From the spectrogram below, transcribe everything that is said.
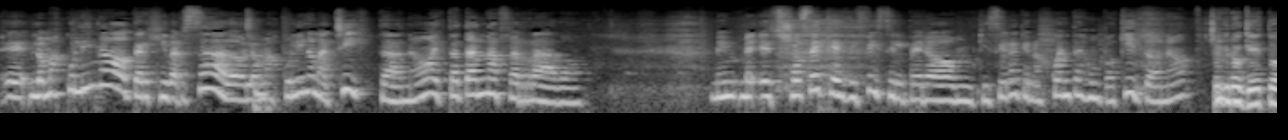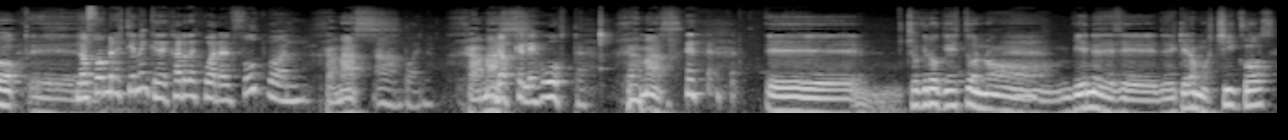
eh, lo masculino tergiversado lo masculino machista no está tan aferrado. Eh, yo sé que es difícil pero mm, quisiera que nos cuentes un poquito no yo creo que esto eh, los hombres tienen que dejar de jugar al fútbol jamás. Ah bueno. Jamás. Los que les gusta. Jamás Eh, yo creo que esto no viene desde, que éramos chicos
